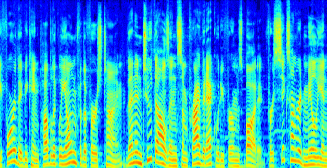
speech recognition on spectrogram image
1994, they became publicly owned for the first time. Then in 2000, some private equity firms bought it for $600 million.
